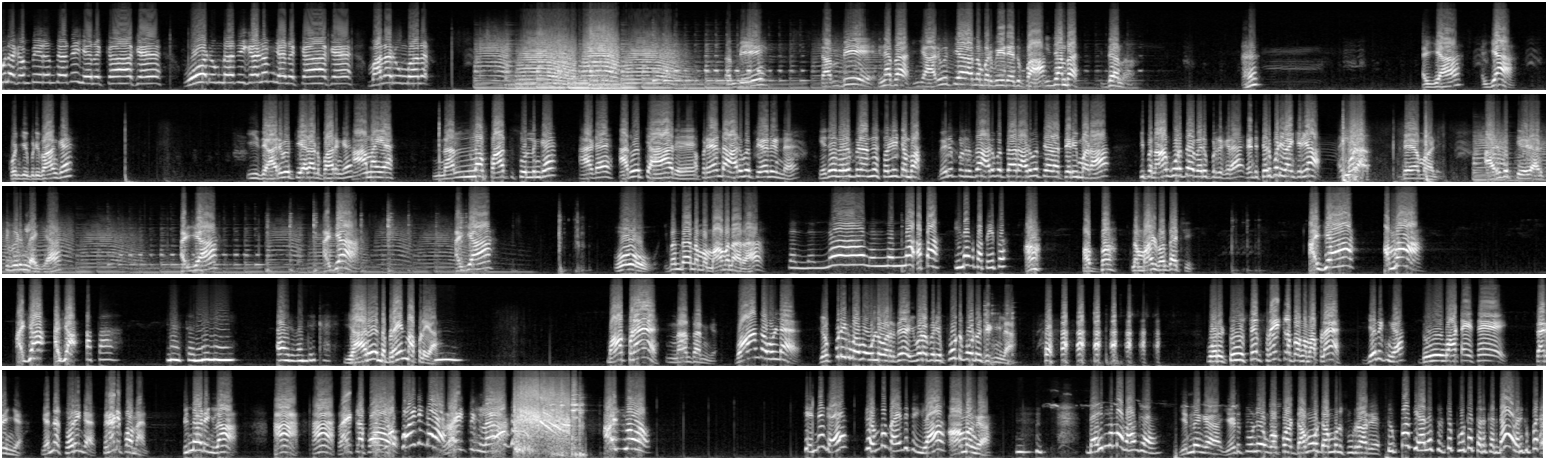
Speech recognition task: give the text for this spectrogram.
உலகம் பிறந்தது எனக்காக ஓடும் நதிகளும் எனக்காக மலரும் மலர் தம்பி தம்பி. என்னப்பா? இங்க அறுபத்தி ஏழாம் நம்பர் வீடு எதுப்பா? இதான்பா. இதானா? ஐயா ஐயா கொஞ்சம் இப்படி வாங்க. இது அறுபத்தி ஏழான்னு பாருங்க. ஆமாய்யா. நல்லா பார்த்து சொல்லுங்க. அட அறுபத்தி ஆறு. அப்புறம் ஏன்டா அறுபத்தி ஏழுன்னு? ஏதோ வெறுப்புல இருந்து சொல்லிட்டேன்பா. வெறுப்புல இருந்தா அறுபத்தாறு அறுபத்தி ஏழா தெரியுமாடா? இப்ப நான் கூட தான் வெறுப்பு இருக்கிறேன் ரெண்டு செருப்படி வாங்கிக்கிறியா. பேமானி அறுபத்தி ஏழு அடுத்து விடுங்களா ஐயா. ஐயா. ஐயா. ஐயா. ஓ இவன் தான் நம்ம மாமனாரா. அப்பா இந்தாங்கப்பா பேப்பர் அப்பா நம்ம ஆள் வந்தாச்சு. ஐயா அம்மா. ஐயா ஐயா. அப்பா. நான் சொன்னேனே அவர் வந்திருக்காரு. யாரு இந்த பிளைன் மாப்பிளையா. மாப்பிள! நான் தானுங்க. வாங்க உள்ள. எப்படிங்க மாமா உள்ள வர்றது? இவ்வளவு பெரிய பூட்டு போட்டு வச்சிருக்கீங்களா? ஒரு டூ ஸ்டெப்ஸ் ரைட்ல போங்க மாப்பிள. எதுக்குங்க? டூ வாட் ஐ சே சரிங்க. என்ன சொல்றீங்க பின்னாடி போ மேன் பின்னாடிங்களா? ஆ ஆ. ரைட்ல போ. போயிடுங்க. ரைட்டுங்களா ஐயோ! என்னங்க? ரொம்ப பயந்துட்டீங்களா? ஆமாங்க. தைரியமா வாங்க. என்னங்க? எடுத்தோடனே உங்க அப்பா டம்மு டம்முன்னு சுடுறாரு. துப்பாக்கியால சுட்டு பூட்ட திறக்கிறதா அவருக்கு ப-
